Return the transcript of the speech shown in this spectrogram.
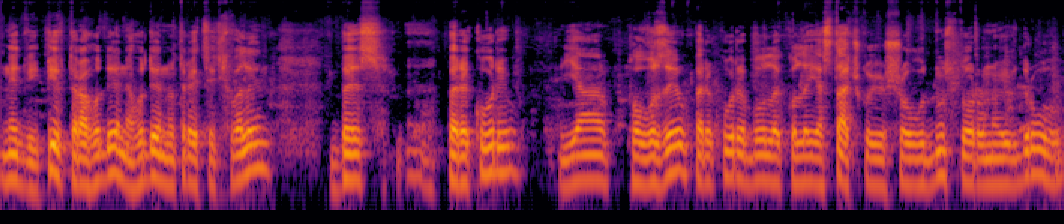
не дві, півтора години, годину 30 хвилин без е, перекурів. Я повозив, перекури були, коли я з тачкою йшов в одну сторону і в другу.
